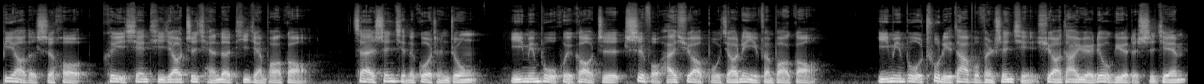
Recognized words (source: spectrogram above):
必要的时候，可以先提交之前的体检报告。在申请的过程中，移民部会告知是否还需要补交另一份报告。移民部处理大部分申请需要大约六个月的时间，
